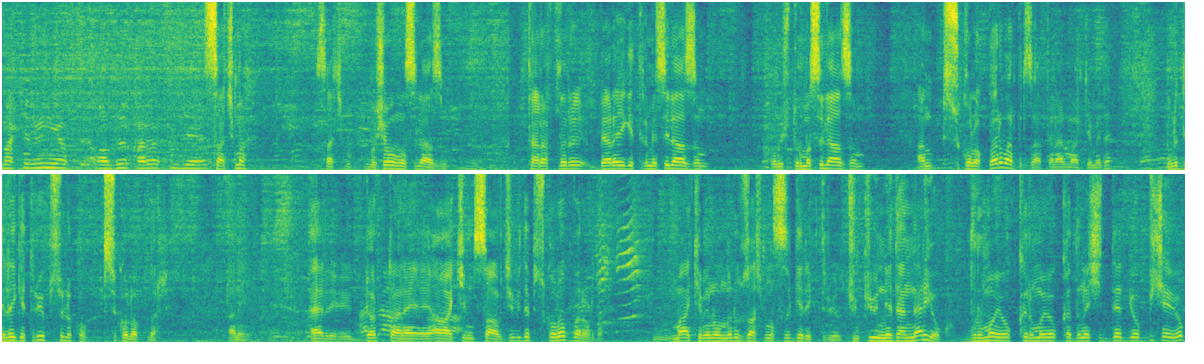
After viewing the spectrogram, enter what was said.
Mahkemenin yaptığı, aldığı karar sizce Saçma. Saçma. Boşamaması lazım. Tarafları bir araya getirmesi lazım. Konuşturması lazım. Hani psikologlar vardır zaten her mahkemede. Bunu dile getiriyor psikolog, psikologlar. Hani her e, dört tane e, hakim, savcı bir de psikolog var orada. Mahkemenin onları uzlaşması gerektiriyor. Çünkü nedenler yok. Vurma yok, kırma yok, kadına şiddet yok, bir şey yok.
